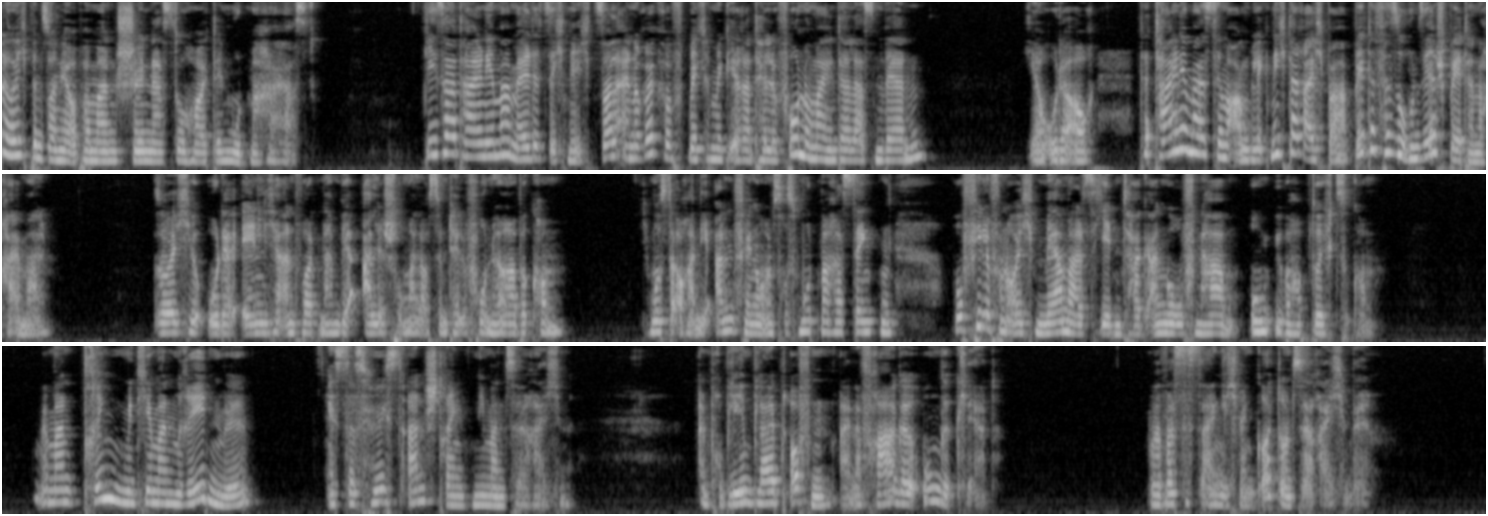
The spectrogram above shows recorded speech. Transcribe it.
Hallo, ich bin Sonja Oppermann. Schön, dass du heute den Mutmacher hörst. Dieser Teilnehmer meldet sich nicht. Soll eine Rückruf bitte mit Ihrer Telefonnummer hinterlassen werden? Ja, oder auch, der Teilnehmer ist im Augenblick nicht erreichbar. Bitte versuchen Sie es später noch einmal. Solche oder ähnliche Antworten haben wir alle schon mal aus dem Telefonhörer bekommen. Ich musste auch an die Anfänge unseres Mutmachers denken, wo viele von euch mehrmals jeden Tag angerufen haben, um überhaupt durchzukommen. Wenn man dringend mit jemandem reden will, ist das höchst anstrengend, niemanden zu erreichen. Ein Problem bleibt offen, eine Frage ungeklärt. Aber was ist eigentlich, wenn Gott uns erreichen will?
